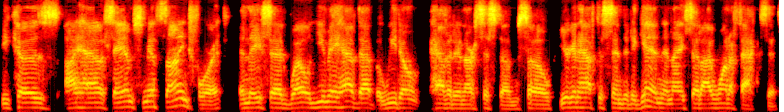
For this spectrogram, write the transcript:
because I have Sam Smith signed for it. And they said, Well, you may have that, but we don't have it in our system. So you're going to have to send it again. And I said, I want to fax it.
